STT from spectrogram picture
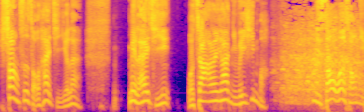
上次走太急了，没来及，我加一下你微信吧，你扫我，扫你。”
